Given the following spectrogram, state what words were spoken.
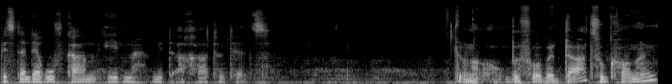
bis dann der Ruf kam eben mit Achat Hotels. Genau. Bevor wir dazu kommen,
